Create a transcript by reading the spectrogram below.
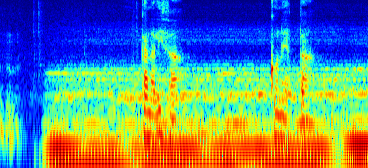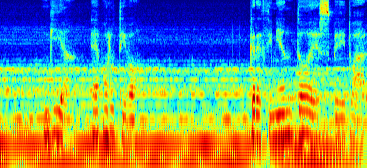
Canaliza, conecta, guía evolutivo, crecimiento espiritual.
